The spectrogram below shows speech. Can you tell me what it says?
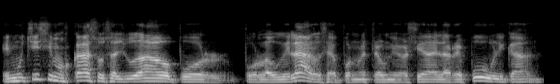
en muchísimos casos ayudado por, por la UDELAR, o sea, por nuestra Universidad de la República,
